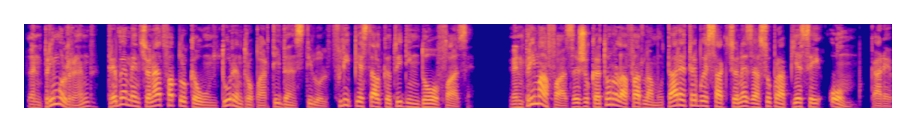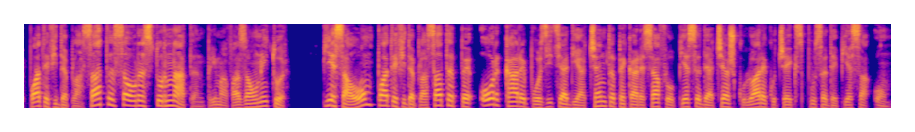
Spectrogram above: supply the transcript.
În primul rând, trebuie menționat faptul că un tur într-o partidă în stilul flip este alcătuit din două faze. În prima fază, jucătorul aflat la mutare trebuie să acționeze asupra piesei om, care poate fi deplasată sau răsturnată în prima fază a unui tur. Piesa om poate fi deplasată pe oricare poziție adiacentă pe care se află o piesă de aceeași culoare cu cea expusă de piesa om.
